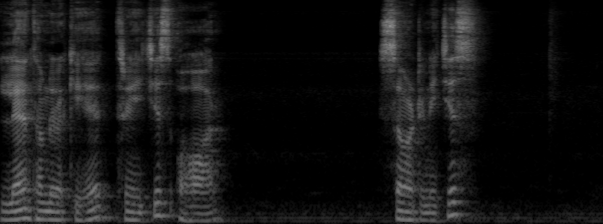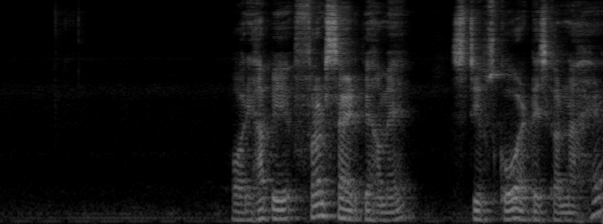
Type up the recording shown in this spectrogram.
लेंथ हमने रखी है थ्री इंचेस और सेवनटीन इंचेस और यहाँ पे फ्रंट साइड पे हमें स्ट्रिप्स को अटैच करना है।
